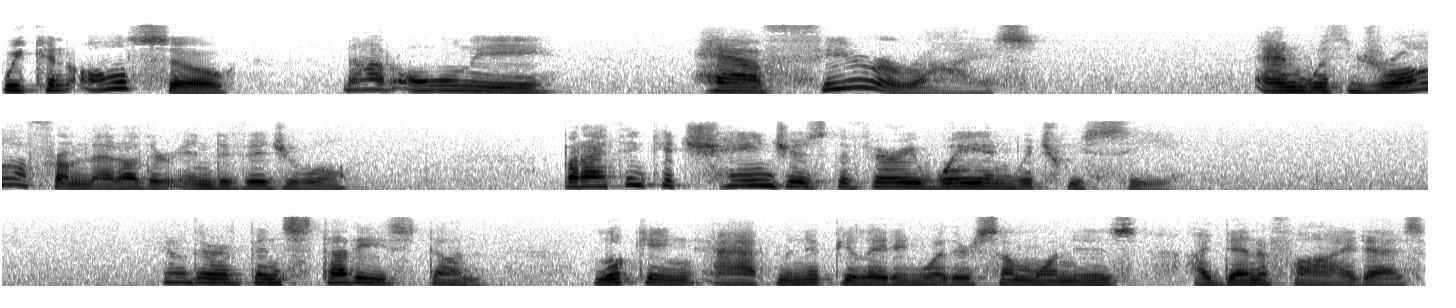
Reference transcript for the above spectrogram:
we can also not only have fear arise, and withdraw from that other individual. But I think it changes the very way in which we see. You know, there have been studies done looking at manipulating whether someone is identified as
